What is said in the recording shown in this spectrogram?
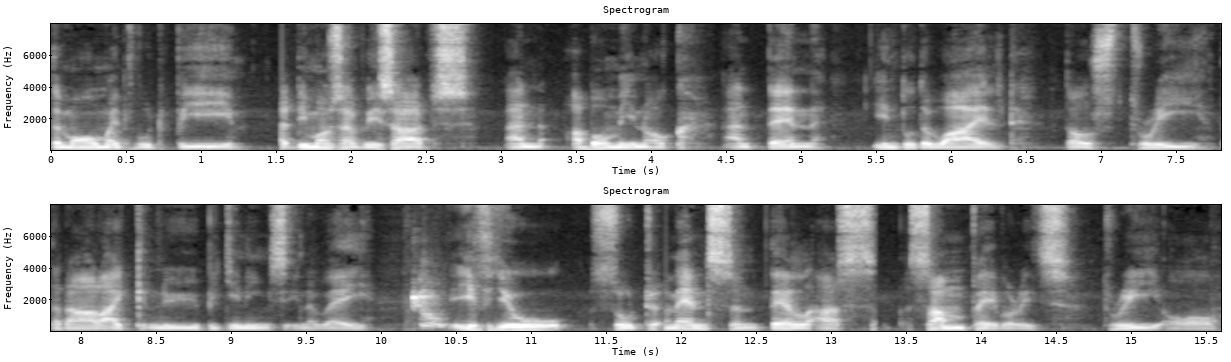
the moment would be Demons and Wizards and Abominog and then Into the Wild. Those three that are like new beginnings in a way. If you should mention, tell us some favorites, three or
